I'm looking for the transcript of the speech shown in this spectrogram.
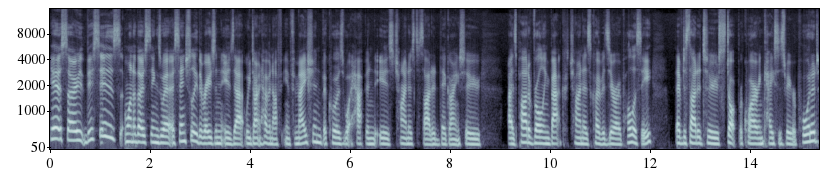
Yeah, so this is one of those things where essentially the reason is that we don't have enough information because what happened is China's decided they're going to, as part of rolling back China's COVID zero policy, they've decided to stop requiring cases to be reported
